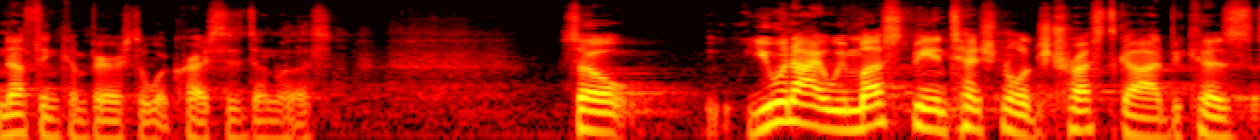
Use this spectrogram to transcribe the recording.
Nothing compares to what Christ has done with us. So, you and I, we must be intentional to trust God because,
